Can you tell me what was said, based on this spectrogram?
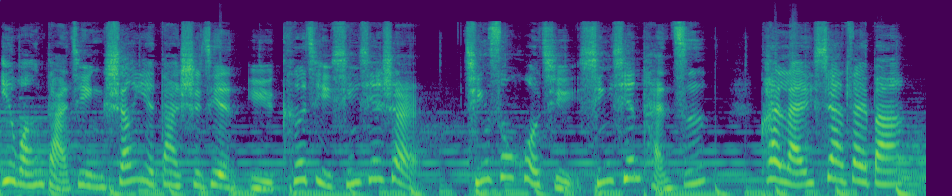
一网打尽商业大事件与科技新鲜事儿，轻松获取新鲜谈资。快来下载吧！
